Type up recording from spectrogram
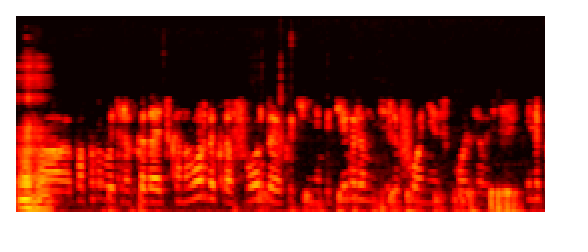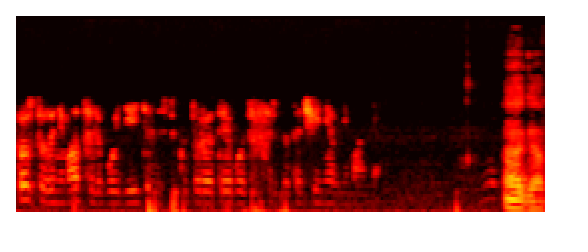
Ага. а, попробовать разгадать сканворды, кроссворды, какие-нибудь игры на телефоне использовать, или просто заниматься любой деятельностью, которая требует сосредоточения внимания. Ага,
